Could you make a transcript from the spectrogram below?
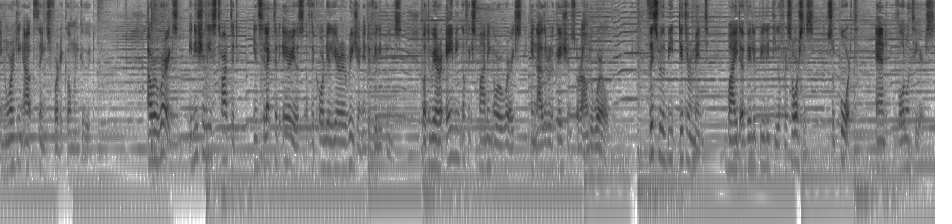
in working out things for the common good. Our works initially started in selected areas of the Cordillera region in the Philippines, but we are aiming of expanding our works in other locations around the world. This will be determined by the availability of resources, support, and volunteers.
